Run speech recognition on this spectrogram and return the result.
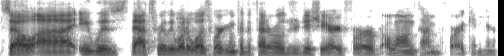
So uh it was that's really what it was, working for the federal judiciary for a long time before I came here.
